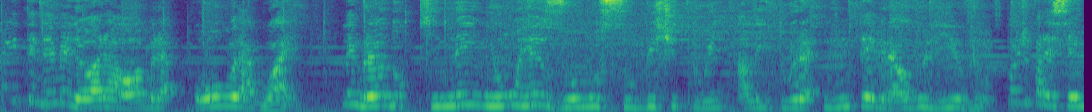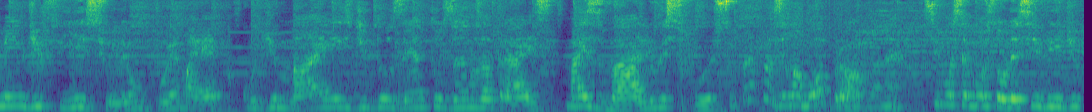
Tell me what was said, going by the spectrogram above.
a entender melhor a obra O Uruguai. Lembrando que nenhum resumo substitui a leitura integral do livro. Pode parecer meio difícil ler um poema épico de mais de 200 anos atrás, mas vale o esforço para fazer uma boa prova, né? Se você gostou desse vídeo,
